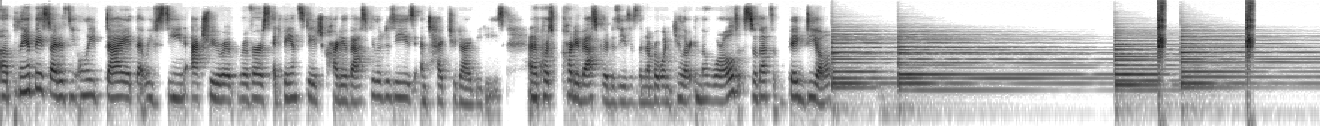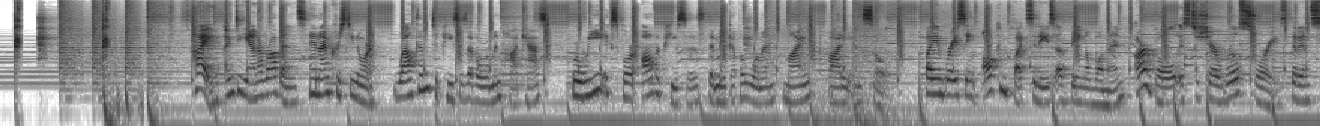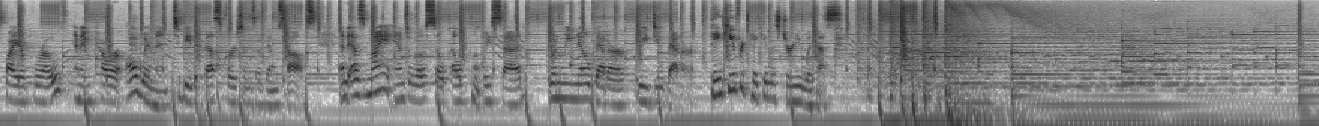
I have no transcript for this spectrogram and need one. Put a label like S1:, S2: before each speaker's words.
S1: a plant-based diet is the only diet that we've seen actually re- reverse advanced stage cardiovascular disease and type 2 diabetes and of course cardiovascular disease is the number one killer in the world so that's a big deal
S2: Hi, I'm Deanna Robbins.
S3: And I'm Christy North. Welcome to Pieces of a Woman podcast, where we explore all the pieces that make up a woman mind, body, and soul.
S2: By embracing all complexities of being a woman, our goal is to share real stories that inspire growth and empower all women to be the best versions of themselves. And as Maya Angelou so eloquently said, when we know better, we do better.
S3: Thank you for taking this journey with us.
